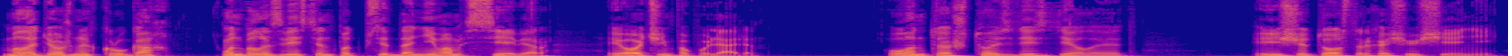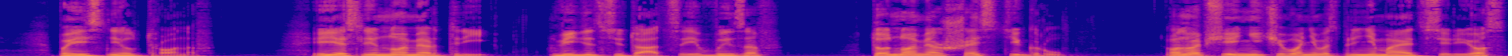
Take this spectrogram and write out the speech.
В молодежных кругах он был известен под псевдонимом «Север» и очень популярен. «Он-то что здесь делает?» «Ищет острых ощущений», — пояснил Тронов. «И если номер три видит в ситуации вызов, то номер шесть — игру. Он вообще ничего не воспринимает всерьез,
